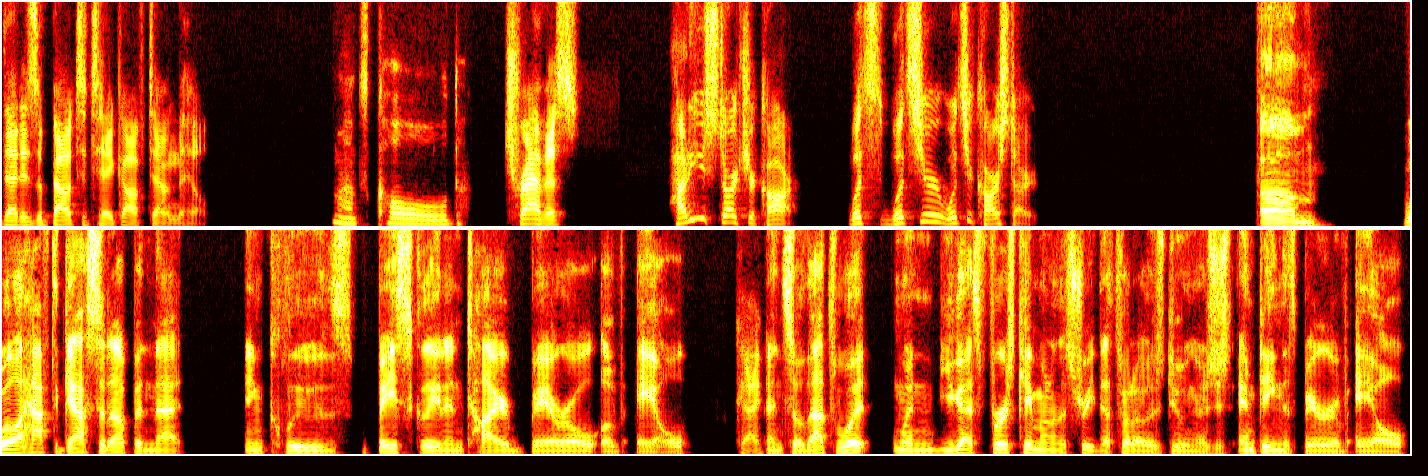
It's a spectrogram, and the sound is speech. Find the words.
that is about to take off down the hill. That's cold. Travis, how do you start your car? What's what's your what's your car start? Um, well, I have to gas it up, and that includes basically an entire barrel of ale. Okay. And so that's what when you guys first came out on the street, that's what I was doing. I was just emptying this barrel of ale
